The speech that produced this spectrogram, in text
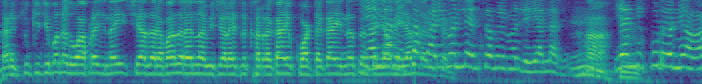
कारण चुकीची पद्धत वापरायची नाही शेजाऱ्या बाजाऱ्यांना विचारायचं खरं काय खोटं काय नसेल तर येणार एवढं आहे. यांना सकाळी विचारायचं. म्हणले सगळे म्हणले येणार आहे. हा. यांनी कुठं न्यावा?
